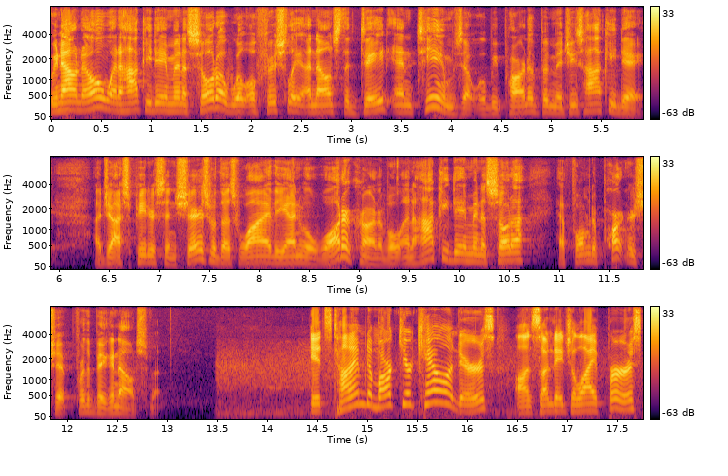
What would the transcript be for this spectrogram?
We now know when Hockey Day Minnesota will officially announce the date and teams that will be part of Bemidji's Hockey Day. Uh, Josh Peterson shares with us why the annual Water Carnival and Hockey Day Minnesota have formed a partnership for the big announcement. It's time to mark your calendars on Sunday, July 1st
